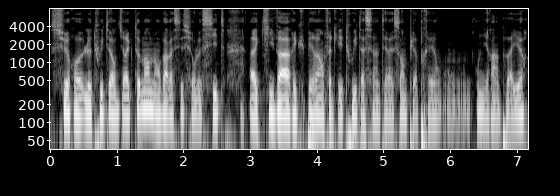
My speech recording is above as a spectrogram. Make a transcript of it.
sur le Twitter directement, mais on va rester sur le site qui va récupérer en fait les tweets assez intéressants. Puis après, on, ira un peu ailleurs.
